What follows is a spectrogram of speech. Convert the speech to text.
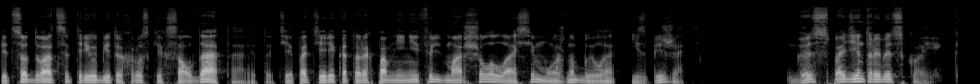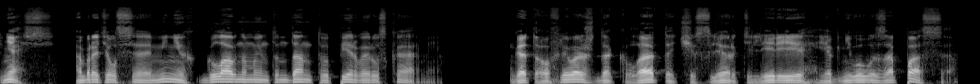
523 убитых русских солдата — это те потери, которых, по мнению фельдмаршала Ласси, можно было избежать. «Господин Трубецкой, князь!» — обратился Миних к главному интенданту первой русской армии. «Готов ли ваш доклад о числе артиллерии и огневого запаса,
